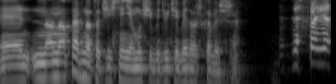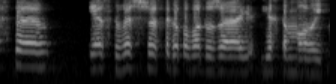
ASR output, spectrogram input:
E, no na pewno to ciśnienie musi być u Ciebie troszkę wyższe. Wiesz co, jest e, jest wyższy z tego powodu, że jest to mój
